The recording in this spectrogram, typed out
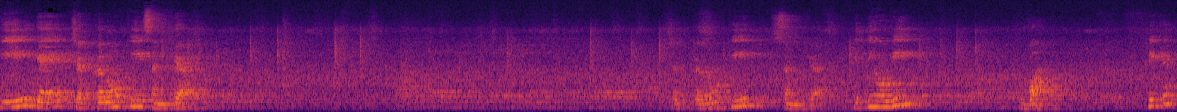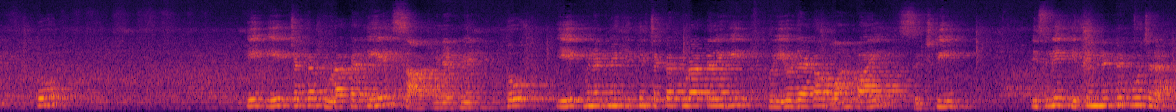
किए गए चक्करों की संख्या। चक्करों की संख्या। कितनी होगी? वन। ठीक है? तो ये एक चक्कर पूरा करती है सात मिनट में। तो एक मिनट में कितने चक्कर पूरा करेगी? तो ये हो जाएगा वन बाई सिक्सटी। इसलिए कितने मिनट में पूछ रहा है?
